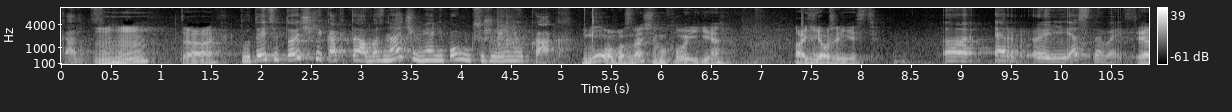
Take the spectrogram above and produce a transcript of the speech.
кажется. Угу. Так. Вот эти точки как-то обозначим, я не помню, к сожалению, как. Ну, обозначим их О и Е. А, Е уже есть. Э, РС давайте.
